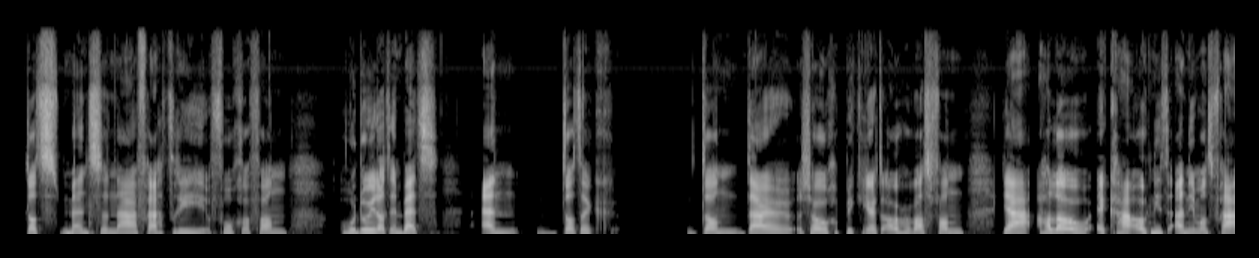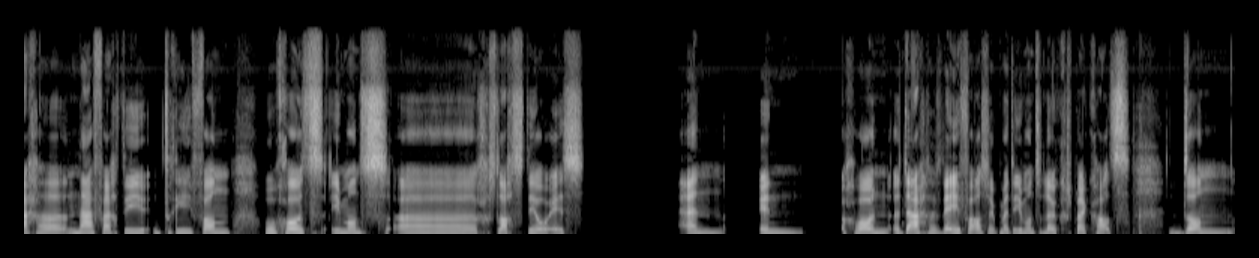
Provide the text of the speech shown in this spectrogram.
dat mensen na vraag 3 vroegen van hoe doe je dat in bed? En dat ik dan daar zo gepikeerd over was van... Ja, hallo, ik ga ook niet aan iemand vragen na vraag die drie van hoe groot iemands uh, geslachtsdeel is. En in gewoon het dagelijks leven, als ik met iemand een leuk gesprek had, dan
